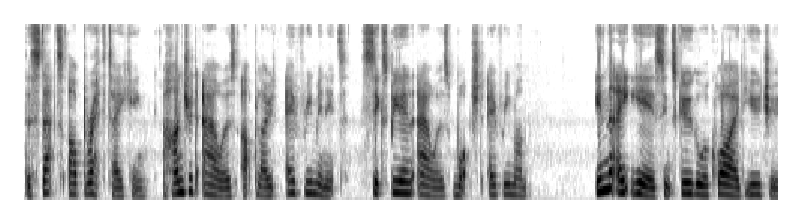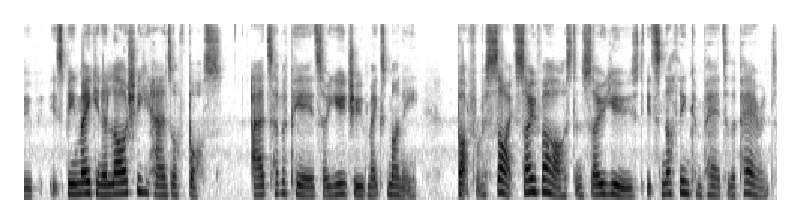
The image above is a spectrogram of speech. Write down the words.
The stats are breathtaking 100 hours upload every minute, 6 billion hours watched every month. In the eight years since Google acquired YouTube, it's been making a largely hands off boss. Ads have appeared so YouTube makes money, but for a site so vast and so used, it's nothing compared to the parent.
